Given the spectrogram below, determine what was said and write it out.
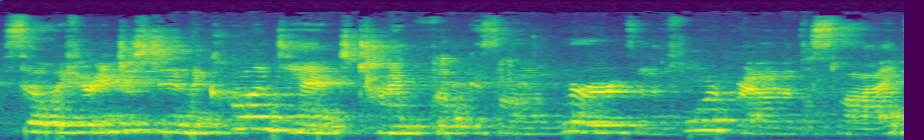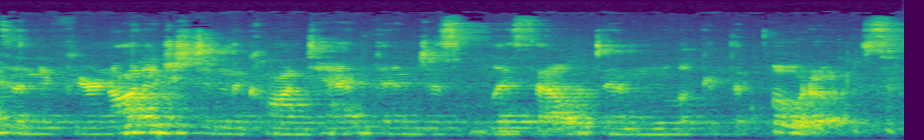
So if you're interested in the content, try and focus on the words in the foreground of the slides, and if you're not interested in the content, then just list out and look at the photos.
